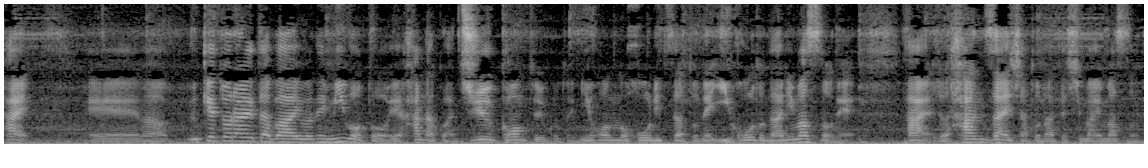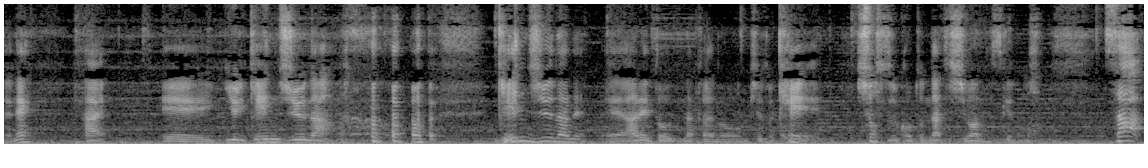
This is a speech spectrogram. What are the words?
はい。えーまあ、受け取られた場合はね見事、えー花子は重婚ということで日本の法律だとね違法となりますので、はい、ちょっと犯罪者となってしまいますのでね、はいえーより厳重な 厳重なね、えーあれとなんかあのちょっと刑処することになってしまうんですけども。さあ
